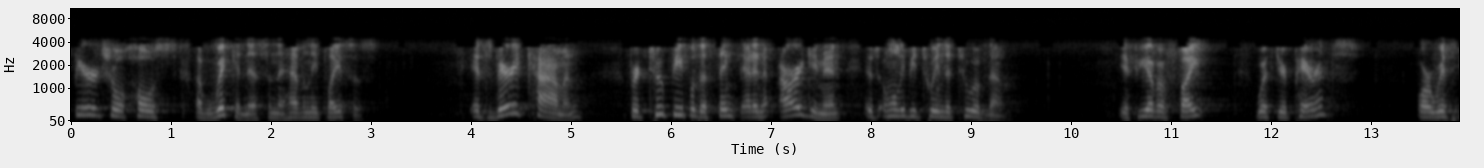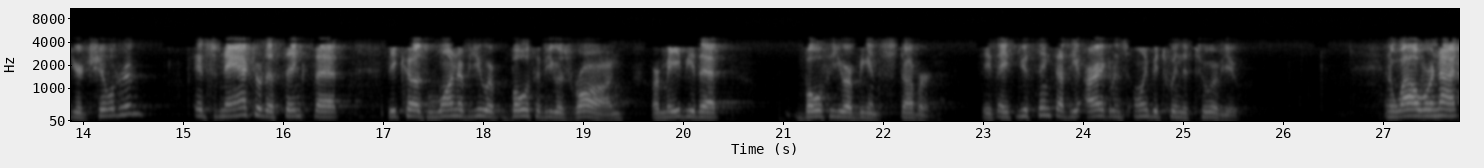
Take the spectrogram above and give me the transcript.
spiritual hosts of wickedness in the heavenly places. It's very common for two people to think that an argument is only between the two of them. If you have a fight with your parents or with your children, it's natural to think that because one of you or both of you is wrong, or maybe that both of you are being stubborn. You think that the argument is only between the two of you. And while we're not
